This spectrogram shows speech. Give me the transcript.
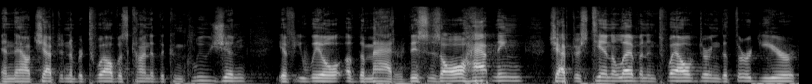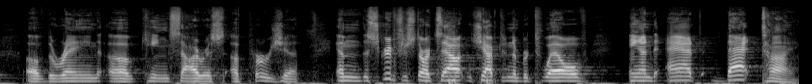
And now chapter number 12 was kind of the conclusion, if you will, of the matter. This is all happening, chapters 10, 11, and 12, during the third year of the reign of King Cyrus of Persia. And the scripture starts out in chapter number 12, and at that time.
